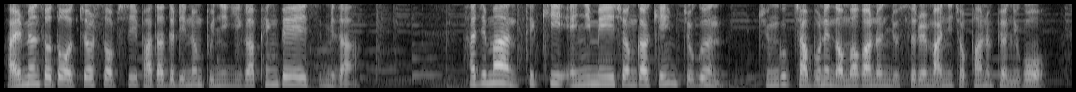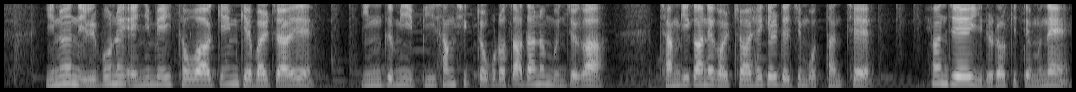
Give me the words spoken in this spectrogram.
알면서도 어쩔 수 없이 받아들이는 분위기가 팽배해 있습니다. 하지만 특히 애니메이션과 게임 쪽은 중국 자본에 넘어가는 뉴스를 많이 접하는 편이고 이는 일본의 애니메이터와 게임 개발자의 임금이 비상식적으로 싸다는 문제가 장기간에 걸쳐 해결되지 못한 채 현재에 이르렀기 때문에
